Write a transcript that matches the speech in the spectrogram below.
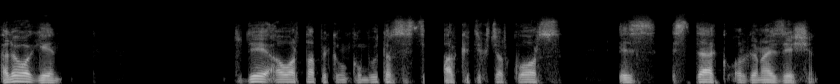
Hello again. Today our topic on computer system architecture course is stack organization.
